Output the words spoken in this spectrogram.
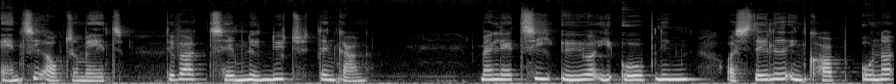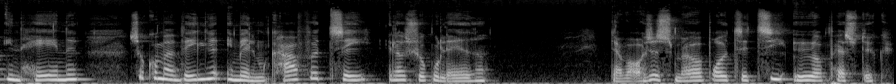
antiautomat. Det var temmelig nyt dengang. Man lagde 10 øre i åbningen og stillede en kop under en hane, så kunne man vælge imellem kaffe, te eller chokolade. Der var også smørbrød til 10 øre per styk.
